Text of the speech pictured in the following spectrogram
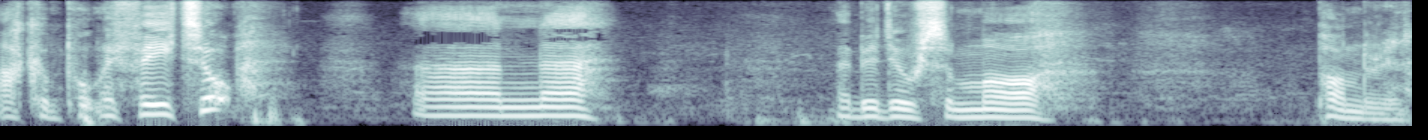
I can put my feet up and uh, maybe do some more pondering.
